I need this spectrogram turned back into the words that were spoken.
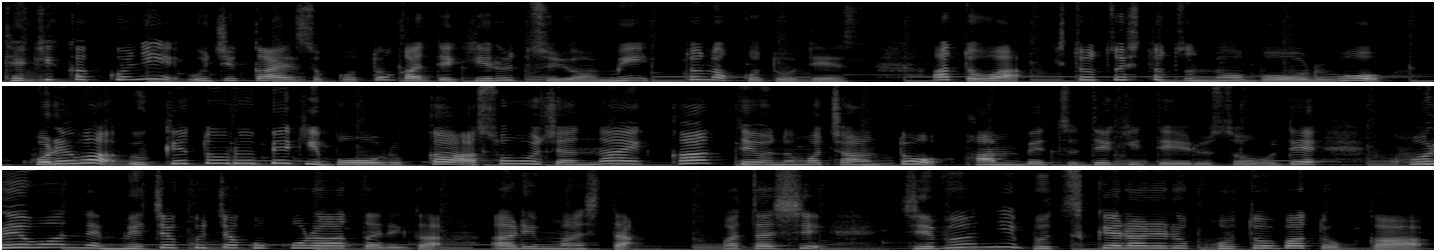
的確に打ち返すことができる強みとのことです。あとは一つ一つのボールをこれは受け取るべきボールかそうじゃないかっていうのもちゃんと判別できているそうでこれはねめちゃくちゃ心当たりがありました。私自分にぶつけられる言葉とか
